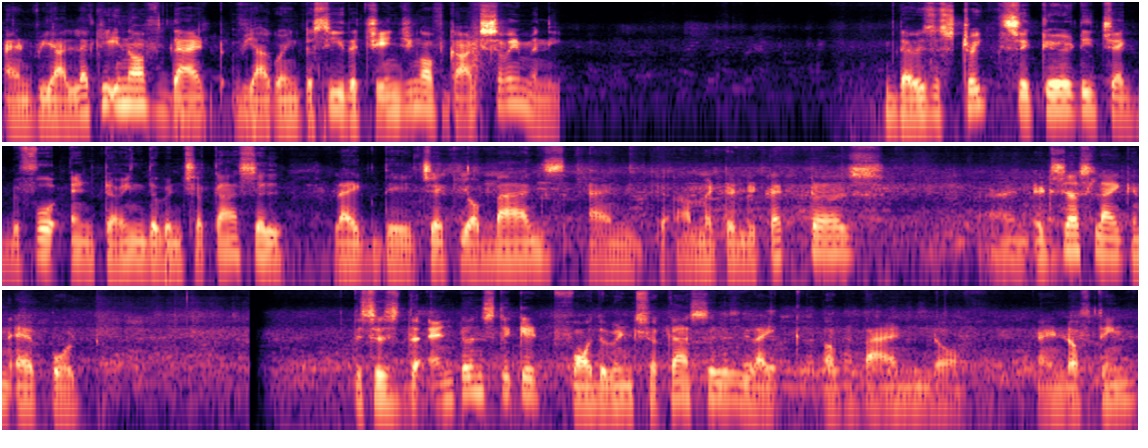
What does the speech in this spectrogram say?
and we are lucky enough that we are going to see the changing of guard ceremony. There is a strict security check before entering the Windsor Castle like they check your bags and uh, metal detectors and it's just like an airport. This is the entrance ticket for the Windsor Castle like a band of kind of thing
